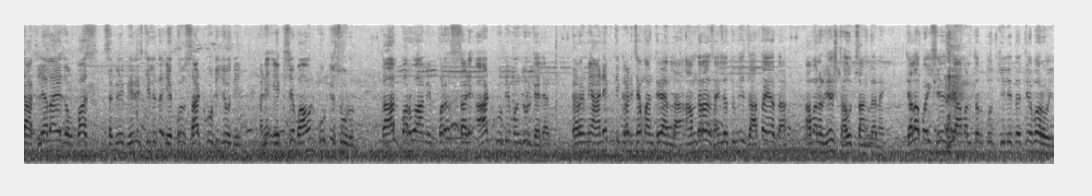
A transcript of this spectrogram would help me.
टाकलेला आहे. जवळपास सगळी बेरीज केली तर एकोणसाठ कोटीची होती आणि एकशे बावन्न कोटी सोडून काल परवा आम्ही परत साडेआठ कोटी मंजूर केल्यात. कारण मी अनेक तिकडच्या मंत्र्यांना आमदारांना सांगितलं तुम्ही जाता येता आम्हाला रेस्ट हाऊस चांगलं नाही. त्याला पैसे जे आम्हाला तरतूद केली तर ते बरं होईल.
